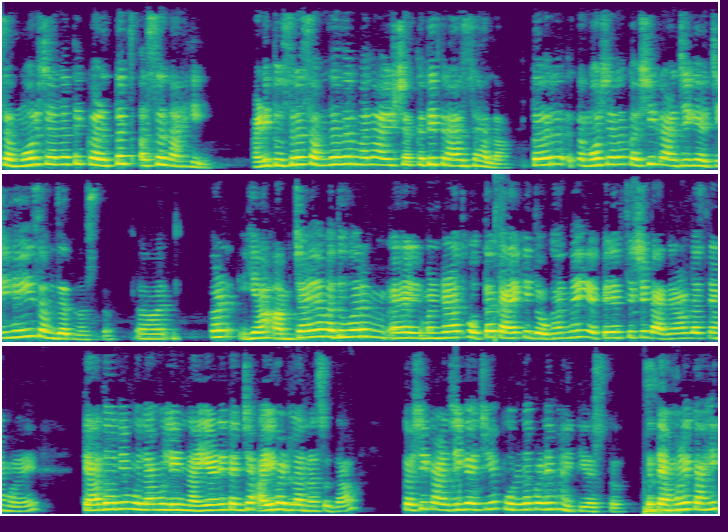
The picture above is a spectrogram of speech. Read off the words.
समोरच्याला ते कळतच असं नाही. आणि दुसरं समजा जर मला आयुष्यात कधी त्रास झाला तर समोरच्याला कशी काळजी घ्यायची हेही समजत नसतं. पण या आमच्या या वधूवर मंडळात होतं काय की दोघांनाही एपिलेप्सीची बॅकग्राऊंड असल्यामुळे त्या दोन्ही मुला मुलींनाही आणि त्यांच्या आई वडिलांना सुद्धा कशी काळजी घ्यायची हे पूर्णपणे माहिती असतं. तर त्यामुळे काही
